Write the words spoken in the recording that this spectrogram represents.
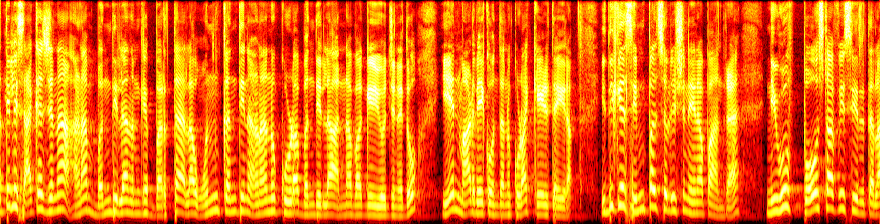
ಮತ್ತು ಇಲ್ಲಿ ಸಾಕಷ್ಟು ಜನ ಹಣ ಬಂದಿಲ್ಲ, ನಮಗೆ ಬರ್ತಾ ಇಲ್ಲ. ಒಂದು ಕಂತಿನ ಹಣನೂ ಕೂಡ ಬಂದಿಲ್ಲ ಅನ್ನಭಾಗ್ಯ ಯೋಜನೆದು. ಏನು ಮಾಡಬೇಕು ಅಂತಲೂ ಕೂಡ ಕೇಳ್ತಾ ಇದ್ದೀರಾ ಇದಕ್ಕೆ ಸಿಂಪಲ್ ಸೊಲ್ಯೂಷನ್ ಏನಪ್ಪ ಅಂದರೆ ನೀವು ಪೋಸ್ಟ್ ಆಫೀಸ್ ಇರುತ್ತಲ್ಲ,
